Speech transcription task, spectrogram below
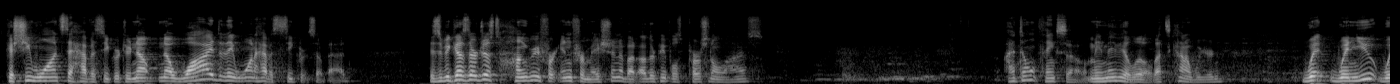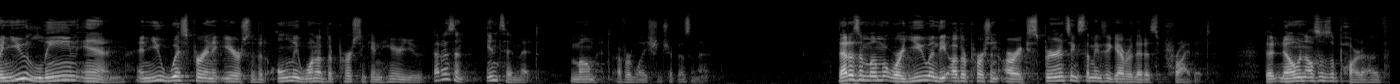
because she wants to have a secret too. Now, now, why do they want to have a secret so bad? Is it because they're just hungry for information about other people's personal lives? I don't think so. I mean, maybe a little. That's kind of weird. When, when, you, when you lean in and you whisper in an ear so that only one other person can hear you, that is an intimate moment of relationship, isn't it? That is a moment where you and the other person are experiencing something together that is private. that no one else is a part of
